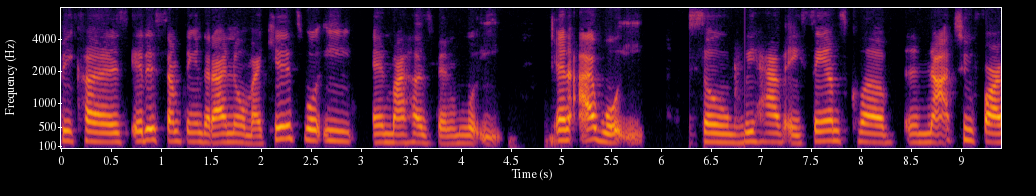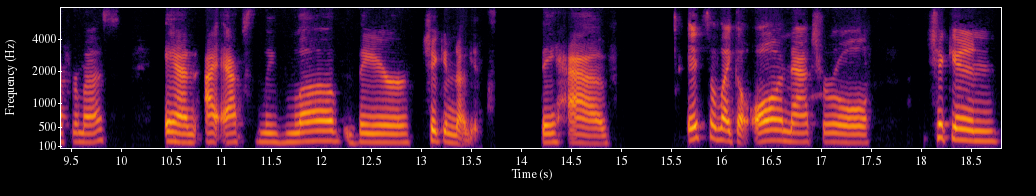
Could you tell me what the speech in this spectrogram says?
because it is something that I know my kids will eat and my husband will eat and I will eat. So we have a Sam's Club not too far from us and I absolutely love their chicken nuggets. They have it's a, like an all natural chicken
